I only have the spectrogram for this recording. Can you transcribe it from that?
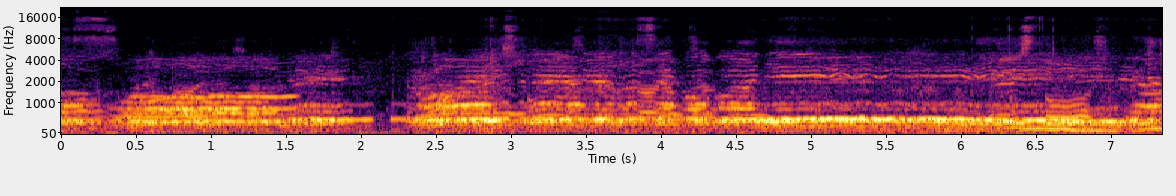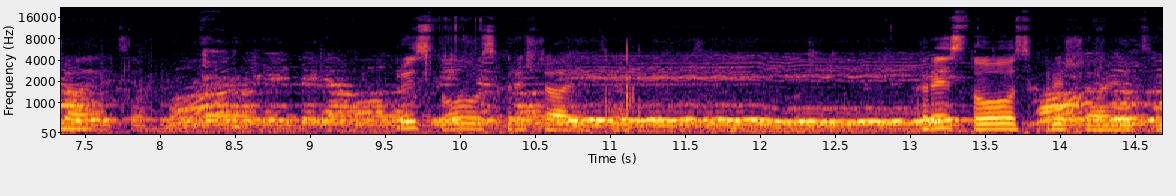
Господи, Троїчне явилося поклоніння. Христос хрещається. Христос хрещається. Христос хрещається.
